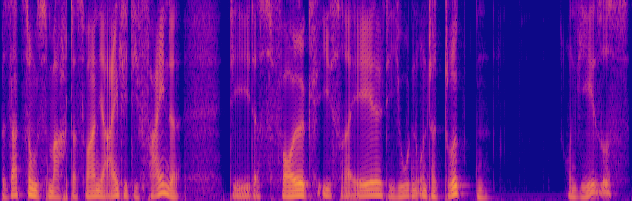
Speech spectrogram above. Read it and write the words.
Besatzungsmacht, das waren ja eigentlich die Feinde, die das Volk Israel, die Juden unterdrückten. Und Jesus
